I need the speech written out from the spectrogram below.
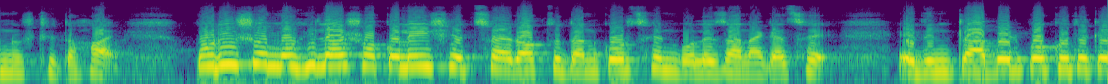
অনুষ্ঠিত হয়। পুরুষ ও মহিলা সকলেই স্বেচ্ছায় রক্তদান করছেন বলে জানা গেছে। এদিন ক্লাবের পক্ষ থেকে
